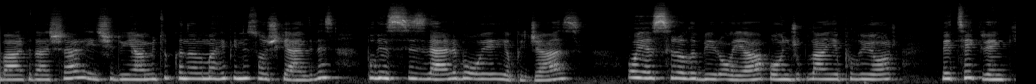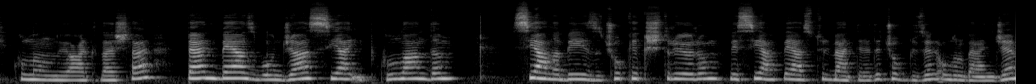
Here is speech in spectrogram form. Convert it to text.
Merhaba arkadaşlar. Elşi Dünya YouTube kanalıma hepiniz hoş geldiniz. Bugün sizlerle bu oya yapacağız. Oya sıralı bir oya. Boncukla yapılıyor ve tek renk kullanılıyor arkadaşlar. Ben beyaz boncuğa siyah ip kullandım. Siyahla beyazı çok yakıştırıyorum ve siyah beyaz tülbentlere de çok güzel olur bence.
